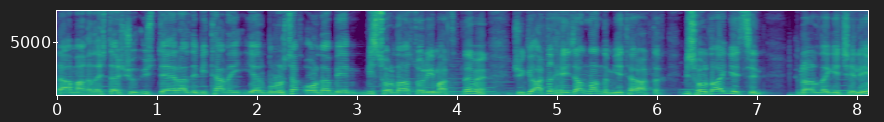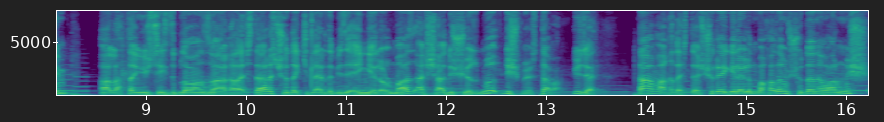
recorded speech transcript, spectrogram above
Tamam arkadaşlar şu üstte herhalde bir tane yer bulursak orada ben bir soru daha sorayım artık değil mi? Çünkü artık heyecanlandım yeter artık. Bir soru daha geçsin. Şuraları da geçelim. Allah'tan yüksek zıplamamız var arkadaşlar. Şuradakiler de bize engel olmaz. Aşağı düşüyoruz mu? Düşmüyoruz. Tamam güzel. Tamam arkadaşlar şuraya gelelim bakalım. Şurada ne varmış?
